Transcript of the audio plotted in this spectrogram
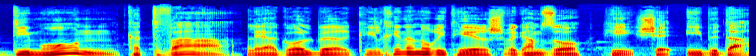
דימון, כתבה לאה גולדברג, הלחינה נורית הירש, וגם זו היא שאיבדה.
